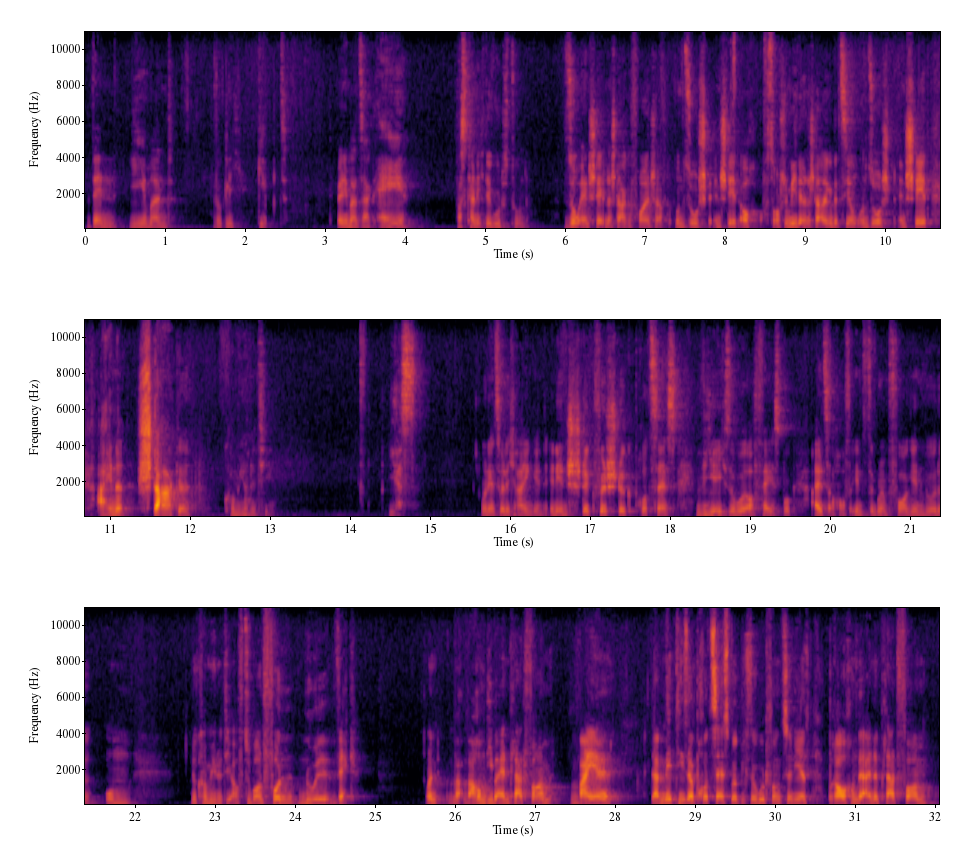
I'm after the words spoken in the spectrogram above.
wenn jemand wirklich gibt. Wenn jemand sagt, ey, was kann ich dir Gutes tun? So entsteht eine starke Freundschaft und so entsteht auch auf Social Media eine starke Beziehung und so entsteht eine starke Community. Yes. Und jetzt will ich reingehen in den Stück für Stück Prozess, wie ich sowohl auf Facebook als auch auf Instagram vorgehen würde, um eine Community aufzubauen, von null weg. Und warum die beiden Plattformen? Weil, damit dieser Prozess wirklich so gut funktioniert, brauchen wir eine Plattform,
